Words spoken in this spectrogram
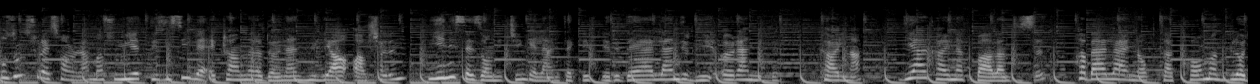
Uzun süre sonra Masumiyet dizisiyle ekranlara dönen Hülya Avşar'ın yeni sezon için gelen teklifleri değerlendirdiği öğrenildi. Kaynak, diğer kaynak bağlantısı, haberler.com blog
